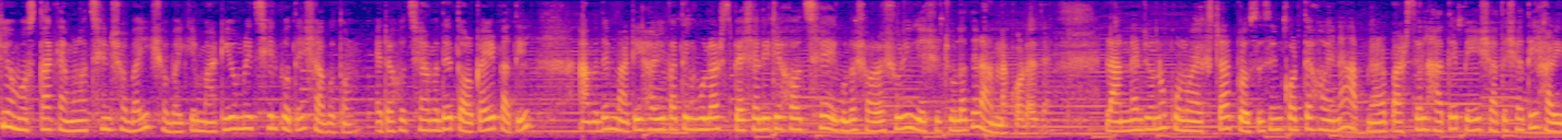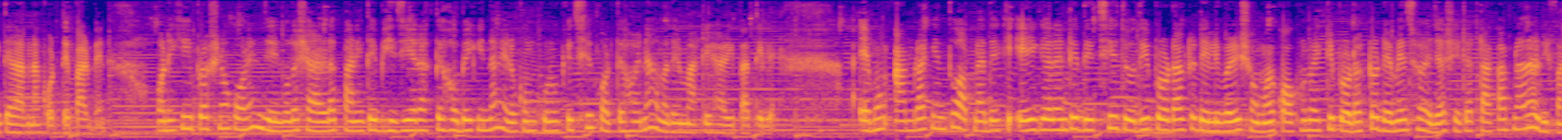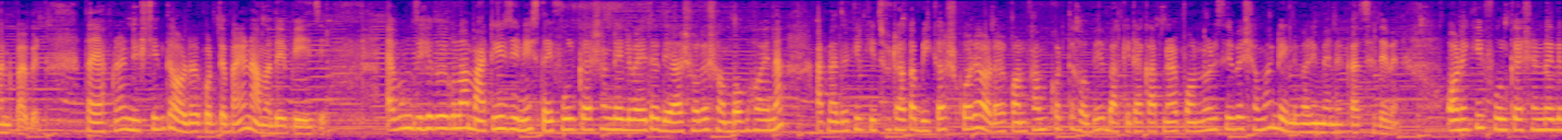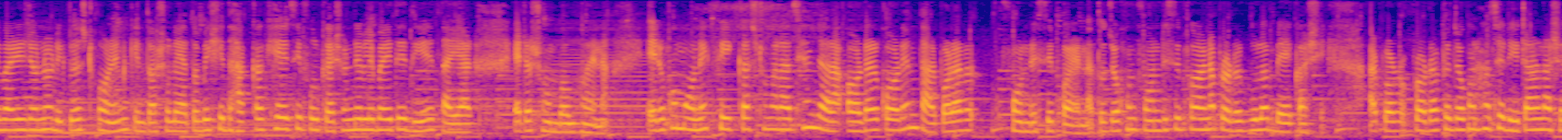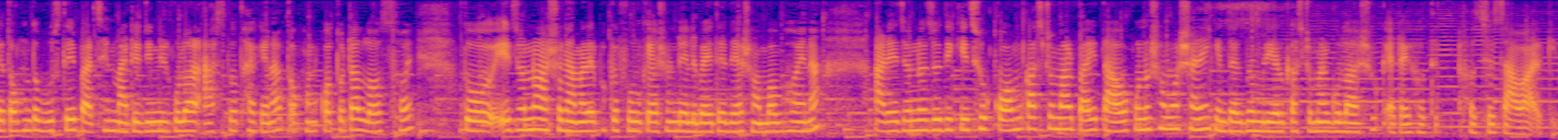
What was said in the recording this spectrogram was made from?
কি অবস্থা? কেমন আছেন সবাই? সবাইকে মাটি অমৃত শিল্পতে স্বাগতম। এটা হচ্ছে আমাদের তরকারি পাতিল। আমাদের মাটির হাঁড়ি পাতিলগুলোর স্পেশালিটি হচ্ছে এগুলো সরাসরি গ্যাসের চুলাতে রান্না করা যায়। রান্নার জন্য কোনো এক্সট্রা প্রসেসিং করতে হয় না। আপনারা পার্সেল হাতে পেয়ে সাথে সাথেই হাঁড়িতে রান্না করতে পারবেন। অনেকেই প্রশ্ন করেন যে এগুলো সারা রাত পানিতে ভিজিয়ে রাখতে হবে কি না এরকম কোনো কিছুই করতে হয় না আমাদের মাটির হাঁড়ি পাতিলে। এবং আমরা কিন্তু আপনাদেরকে এই গ্যারান্টি দিচ্ছি, যদি প্রোডাক্ট ডেলিভারির সময় কখনো একটি প্রোডাক্টও ড্যামেজ হয়ে যায়, সেটার টাকা আপনারা রিফান্ড পাবেন। তাই আপনারা নিশ্চিন্তে অর্ডার করতে পারেন আমাদের পেজে এবং যেহেতু এগুলো মাটির জিনিস, তাই ফুল ক্যাশ অন ডেলিভারিতে দেওয়া আসলে সম্ভব হয় না। আপনাদেরকে কিছু টাকা বিকাশ করে অর্ডার কনফার্ম করতে হবে, বাকি টাকা আপনার পণ্য রিসিভের সময় ডেলিভারি ম্যানের কাছে দেবেন। অনেকেই ফুল ক্যাশ অন ডেলিভারির জন্য রিকোয়েস্ট করেন, কিন্তু আসলে এত বেশি ধাক্কা খেয়েছি ফুল ক্যাশ অন ডেলিভারিতে দিয়ে, তাই আর এটা সম্ভব হয় না। এরকম অনেক ফেক কাস্টমার আছেন যারা অর্ডার করেন, তারপর আর ফোন রিসিভ করে না। তো যখন ফোন রিসিভ করে না, প্রোডাক্টগুলো ব্যাক আসে। আর প্রোডাক্টটা যখন হচ্ছে রিটার্ন আসে, তখন তো বুঝতেই পারছেন মাটির জিনিসগুলো আর আস্ত থাকে না, তখন কতটা লস হয়। তো এই জন্য আসলে আমাদের পক্ষে ফুল ক্যাশ অন ডেলিভারিতে দেওয়া সম্ভব হয় না। আর এজন্য যদি কিছু কম কাস্টমার পাই, তাও কোনো সমস্যা নেই, কিন্তু একদম রিয়েল কাস্টমারগুলো আসুক, এটাই হতে হচ্ছে চাওয়া আর কি।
